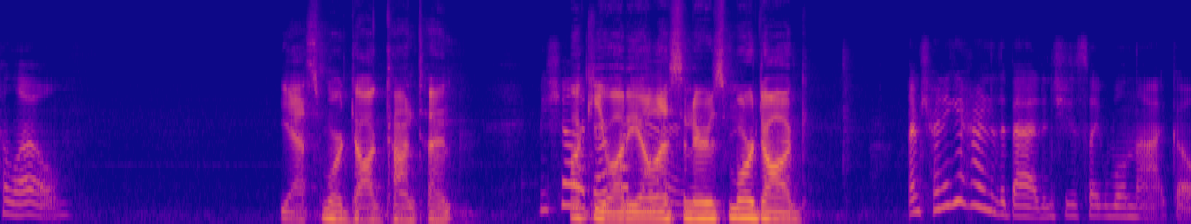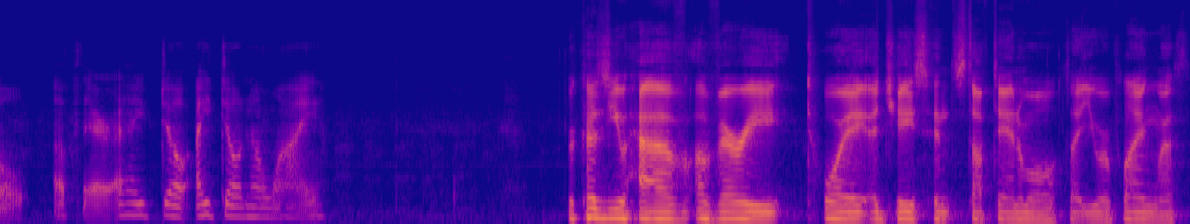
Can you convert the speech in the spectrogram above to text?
Hello. Yes, more dog content. Michelle. Fuck you, audio there. listeners. More dog. I'm trying to get her into the bed and she just like will not go up there. And I don't I don't know why. Because you have a very toy adjacent stuffed animal that you were playing with.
